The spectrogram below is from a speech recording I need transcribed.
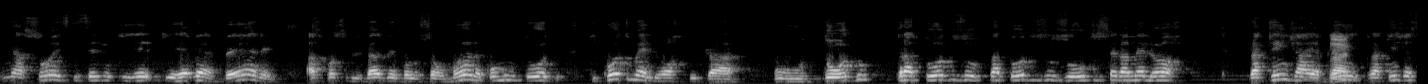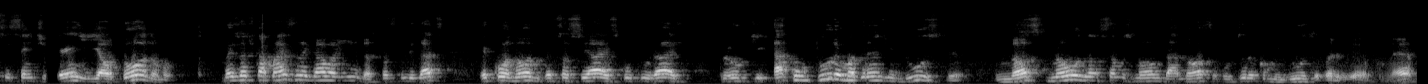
em ações que sejam que, que reverberem as possibilidades da evolução humana como um todo. Que quanto melhor ficar o todo, para todos, para todos os outros será melhor. Para quem já é bem, para quem já se sente bem e autônomo, mas vai ficar mais legal ainda, as possibilidades econômicas, sociais, culturais. Porque a cultura é uma grande indústria nós não lançamos mão da nossa cultura como indústria, por exemplo. Né?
